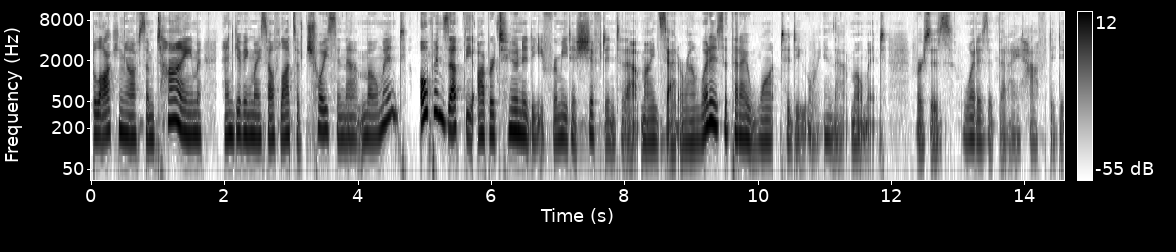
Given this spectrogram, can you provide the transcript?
Blocking off some time and giving myself lots of choice in that moment opens up the opportunity for me to shift into that mindset around what is it that I want to do in that moment versus what is it that I have to do.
